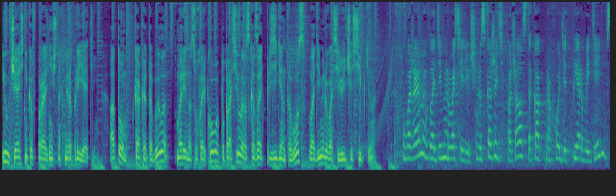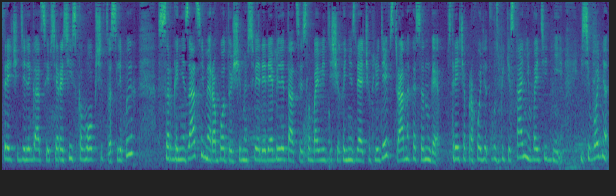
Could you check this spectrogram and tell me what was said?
и участников праздничных мероприятий. О том, как это было, Марина Сухарькова попросила рассказать президента ВОЗ Владимира Васильевича Сипкина. Уважаемый Владимир Васильевич, расскажите, пожалуйста, как проходит первый день встречи делегации Всероссийского общества слепых с организациями, работающими в сфере реабилитации слабовидящих и незрячих людей в странах СНГ. Встреча проходит в Узбекистане в эти дни. И сегодня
